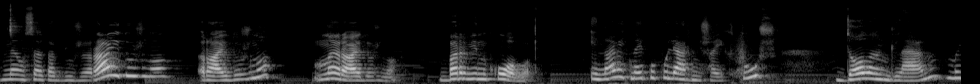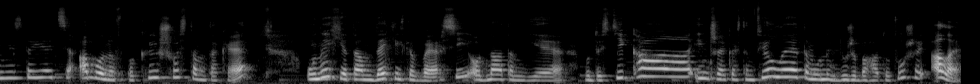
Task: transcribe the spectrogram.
не усе так дуже райдужно, райдужно, не райдужно, барвінково. І навіть найпопулярніша їх туш Doll Glam, мені здається, або навпаки, щось там таке. У них є там декілька версій. Одна там є водостійка, інша якась там фіолетова, у них дуже багато тушей. Але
